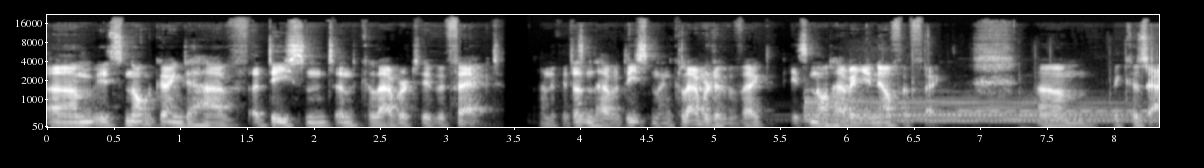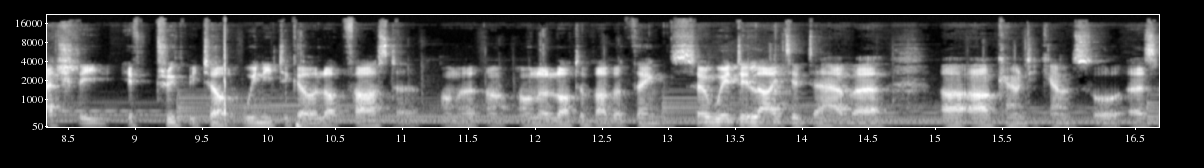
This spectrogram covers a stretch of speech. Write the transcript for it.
um, it's not going to have a decent and collaborative effect. And if it doesn't have a decent and collaborative effect, it's not having enough effect. Um, because actually, if truth be told, we need to go a lot faster on a, on a lot of other things. So we're delighted to have a, uh, our county council as,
